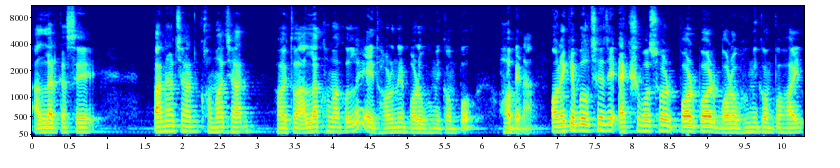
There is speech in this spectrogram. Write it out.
আল্লাহর কাছে পানা চান, ক্ষমা চান। হয়তো আল্লাহ ক্ষমা করলে এই ধরনের বড় ভূমিকম্প হবে না। অনেকে বলছে যে একশো বছর পর পর বড় ভূমিকম্প হয়।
